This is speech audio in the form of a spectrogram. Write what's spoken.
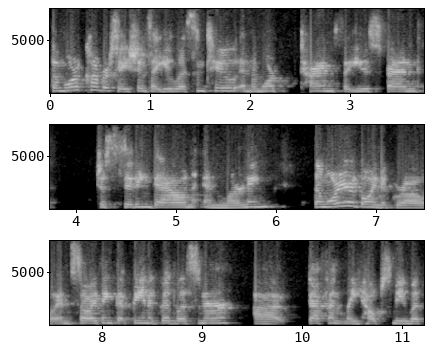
The more conversations that you listen to and the more times that you spend just sitting down and learning, the more you're going to grow. And so I think that being a good listener uh, definitely helps me with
